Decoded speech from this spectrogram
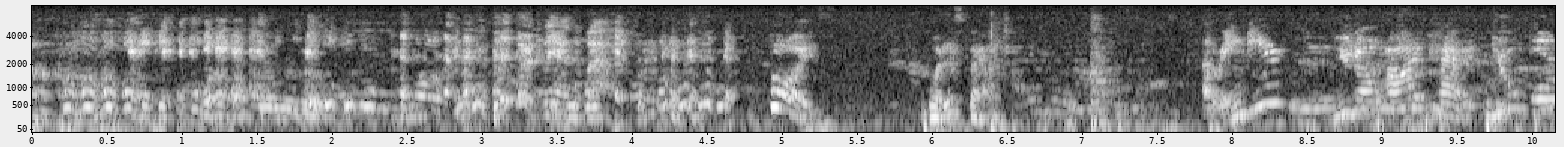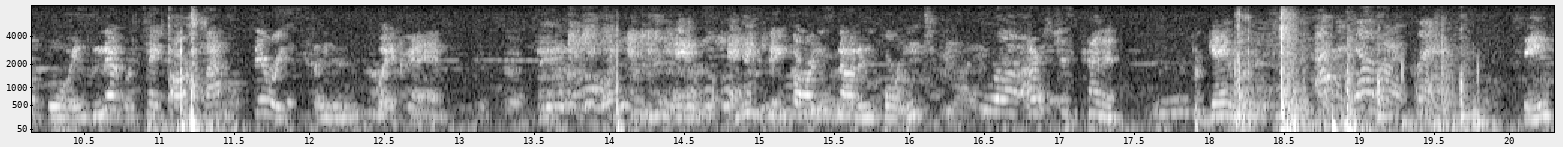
Boys, what is that? A reindeer? You know, I've had it. You four boys never take our class seriously. What a cram. You think art is not important? Well, ours just kind of forgave us. See?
